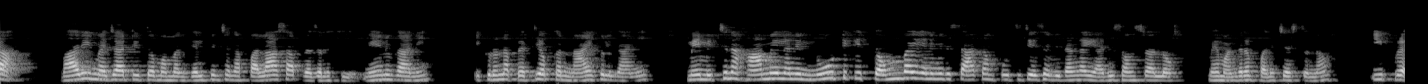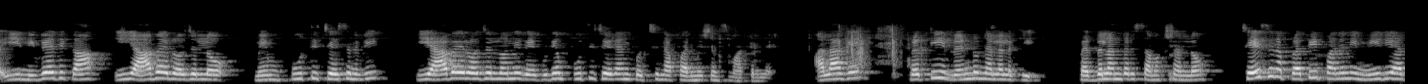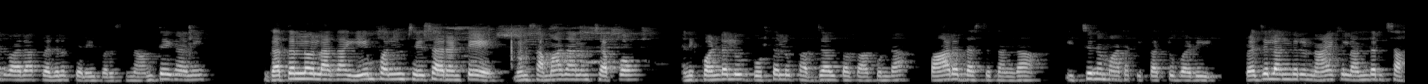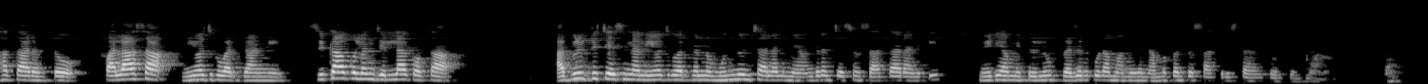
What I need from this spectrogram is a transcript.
భారీ మెజార్టీతో మమ్మల్ని గెలిపించిన పలాస ప్రజలకి నేను కానీ ఇక్కడున్న ప్రతి ఒక్క నాయకులు కానీ మేము ఇచ్చిన హామీలని నూటికి తొంభై ఎనిమిది శాతం పూర్తి చేసే విధంగా ఈ ఐదు సంవత్సరాల్లో మేమందరం పనిచేస్తున్నాం. ఈ ప్ర ఈ నివేదిక ఈ యాభై రోజుల్లో మేము పూర్తి చేసినవి. ఈ యాభై రోజుల్లోని రేపు ఉదయం పూర్తి చేయడానికి వచ్చిన పర్మిషన్స్ మాత్రమే. అలాగే ప్రతి రెండు నెలలకి పెద్దలందరి సమక్షంలో చేసిన ప్రతి పనిని మీడియా ద్వారా ప్రజలకు తెలియపరుస్తున్నాం. అంతేగాని గతంలో లాగా ఏం పనులు చేశారంటే మేము సమాధానం చెప్పం అని కొండలు గుట్టలు కబ్జాలతో కాకుండా పారదర్శకంగా ఇచ్చిన మాటకి కట్టుబడి ప్రజలందరూ నాయకులందరి సహకారంతో పలాస నియోజకవర్గాన్ని శ్రీకాకుళం జిల్లాకు ఒక అభివృద్ధి చేసిన నియోజకవర్గంలో ముందుంచాలని మేమందరం చేసిన సహకారానికి మీడియా మిత్రులు ప్రజలు కూడా మా మీద నమ్మకంతో సహకరిస్తారని కోరుకుంటున్నాను.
